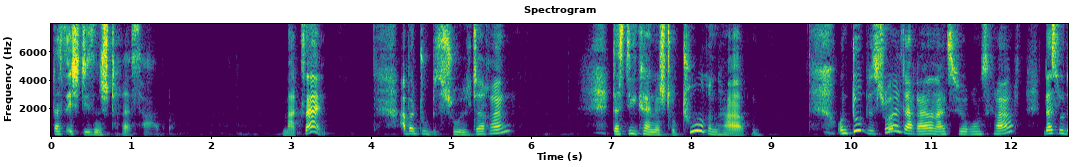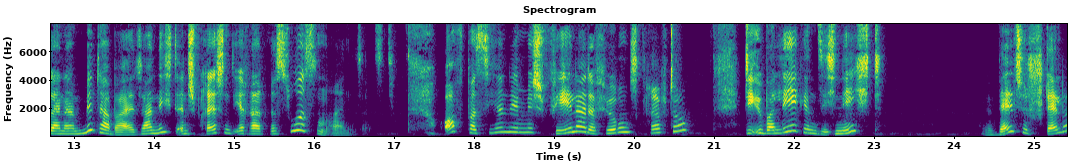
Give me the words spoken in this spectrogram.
dass ich diesen Stress habe. Mag sein. Aber du bist schuld daran, dass die keine Strukturen haben, und du bist schuld daran als Führungskraft, dass du deine Mitarbeiter nicht entsprechend ihrer Ressourcen einsetzt. Oft passieren nämlich Fehler der Führungskräfte, die überlegen sich nicht, welche Stelle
